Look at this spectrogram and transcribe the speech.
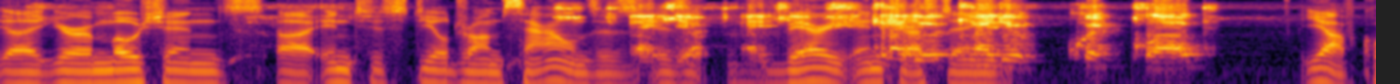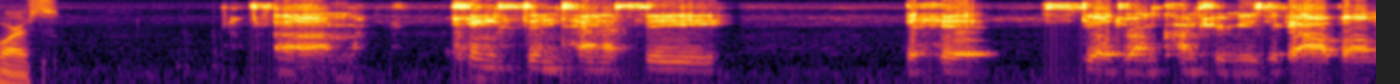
uh, your emotions uh, into steel drum sounds is, Thank is very Can interesting. I do quick plug? Yeah, of course. Um, Kingston, Tennessee, the hit steel drum country music album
